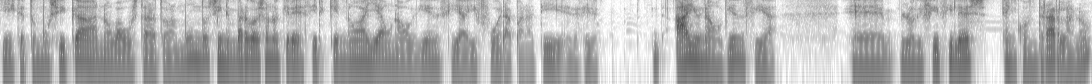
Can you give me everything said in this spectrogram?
y que tu música no va a gustar a todo el mundo. Sin embargo, eso no quiere decir que no haya una audiencia ahí fuera para ti. Es decir, hay una audiencia. Eh, lo difícil es encontrarla, ¿no?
